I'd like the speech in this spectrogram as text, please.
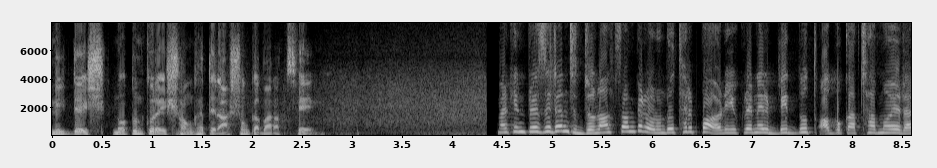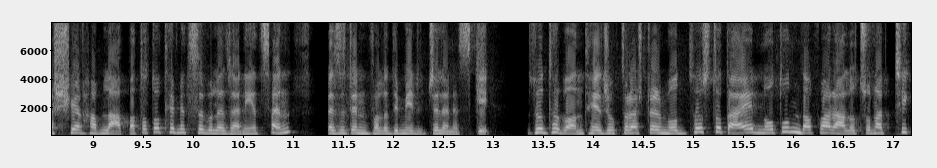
নির্দেশ নতুন করে সংঘাতের আশঙ্কা বাড়াচ্ছে। মার্কিন প্রেসিডেন্ট ডোনাল্ড ট্রাম্পের অনুরোধের পর ইউক্রেনের বিদ্যুৎ অবকাঠামোয় রাশিয়ার হামলা আপাতত থেমেছে বলে জানিয়েছেন প্রেসিডেন্ট ভলোদিমির জেলেনস্কি। যুদ্ধবন্ধে যুক্তরাষ্ট্রের মধ্যস্থতায় নতুন দফার আলোচনা ঠিক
